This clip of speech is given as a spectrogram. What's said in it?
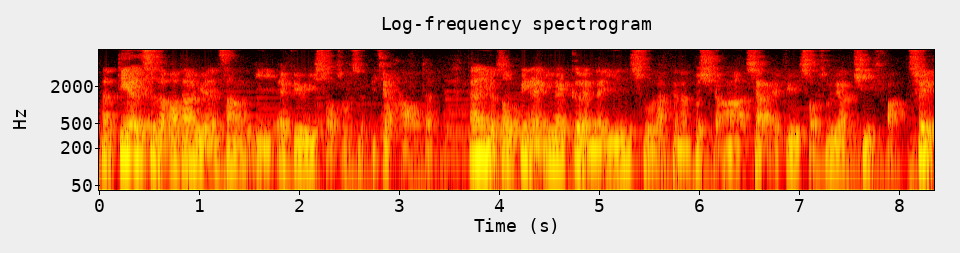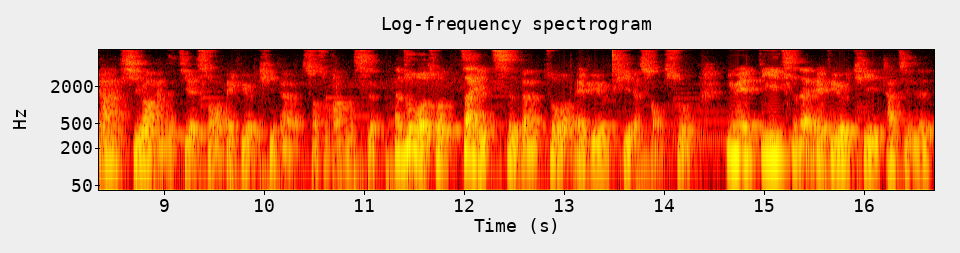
那第二次的话，当然原则上以 FUE 手术是比较好的，但是有时候病人因为个人的因素，他可能不想要像 FUE 手术要剃发，所以他希望还是接受 FUT 的手术方式。那如果说再一次的做 FUT 的手术，因为第一次的 FUT 它其实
